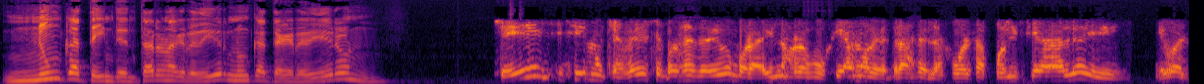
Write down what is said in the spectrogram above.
¿Nunca te intentaron agredir? ¿Nunca te agredieron? Sí, sí, sí, muchas veces, por eso te digo, por ahí nos refugiamos detrás de las fuerzas policiales y, y bueno,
